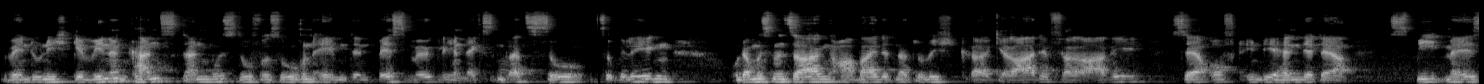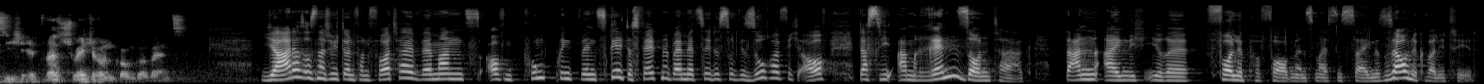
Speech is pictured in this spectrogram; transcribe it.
wenn du nicht gewinnen kannst, dann musst du versuchen, eben den bestmöglichen nächsten Platz zu, zu belegen. Und da muss man sagen, arbeitet natürlich gerade Ferrari sehr oft in die Hände der speedmäßig etwas schwächeren Konkurrenz. Ja, das ist natürlich dann von Vorteil, wenn man es auf den Punkt bringt, wenn es gilt. Das fällt mir bei Mercedes sowieso häufig auf, dass sie am Rennsonntag dann eigentlich ihre volle Performance meistens zeigen. Das ist ja auch eine Qualität.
